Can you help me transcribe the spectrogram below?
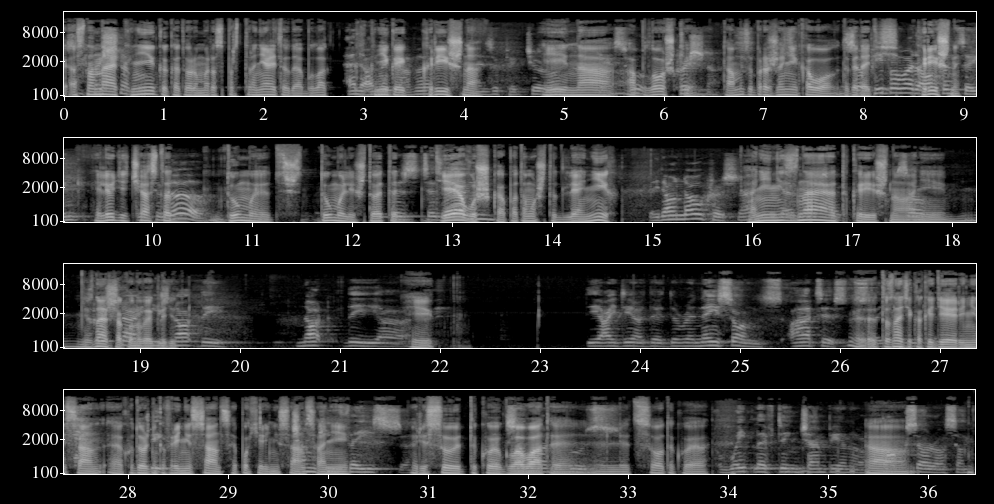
основная книга, которую мы распространяли тогда, была книгой Кришна. И на обложке там изображение кого? Догадайтесь, Кришны. И люди часто думают, думали, что это девушка, потому что для них они не знают Кришну, они не знают, как он выглядит. Uh, и это, знаете, как идея ренессан... Э, художников Ренессанса, эпохи Ренессанса. Они рисуют такое угловатое лицо, такое... А,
